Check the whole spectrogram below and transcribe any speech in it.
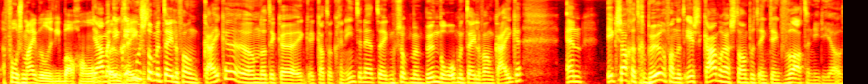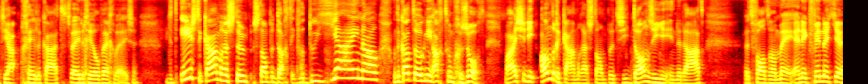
volgens mij wilde die bal gewoon Ja, maar ik, moest op mijn telefoon kijken. eh, omdat ik, eh, ik... Ik had ook geen internet. Ik moest op mijn bundel op mijn telefoon kijken. En ik zag het gebeuren van het eerste camera-standpunt. En ik denk, wat een idioot. Ja, gele kaart. Tweede geel wegwezen. Het eerste camera-standpunt dacht ik, wat doe jij nou? Want ik had het ook niet achter hem gezocht. Maar als je die andere camera-standpunt ziet, dan zie je inderdaad... Het valt wel mee. En ik vind dat je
